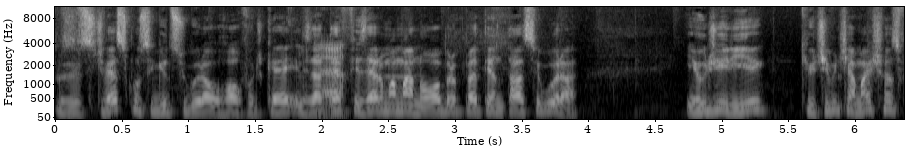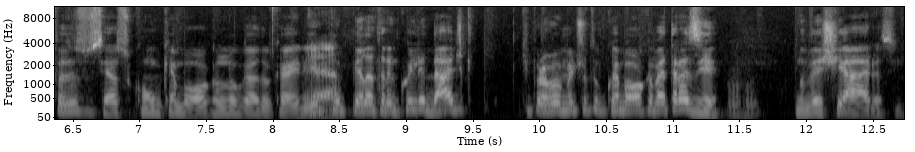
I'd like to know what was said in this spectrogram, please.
Se tivesse conseguido segurar o Horford, que é, eles até É. fizeram uma manobra para tentar segurar. Eu diria que o time tinha mais chance de fazer sucesso com o Kemba Walker no lugar do Kyrie É. pela tranquilidade que, que provavelmente o Kemba Walker vai trazer Uhum. no vestiário. Assim.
